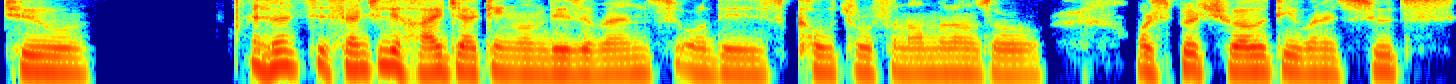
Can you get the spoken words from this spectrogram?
to essentially hijacking on these events or these cultural phenomena or or spirituality when it suits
